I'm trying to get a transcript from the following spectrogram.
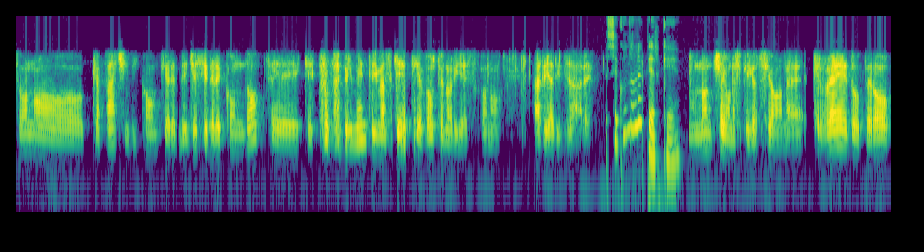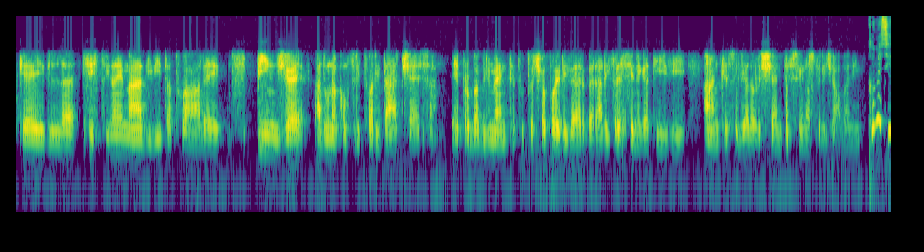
Sono capaci di compiere dei gesti e delle condotte che probabilmente i maschietti a volte non riescono a realizzare. Secondo lei perché? Non c'è una spiegazione. Credo però che il sistema di vita attuale spinge ad una conflittualità accesa e probabilmente tutto ciò poi riverbera riflessi negativi anche sugli adolescenti, sui nostri giovani. Come si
